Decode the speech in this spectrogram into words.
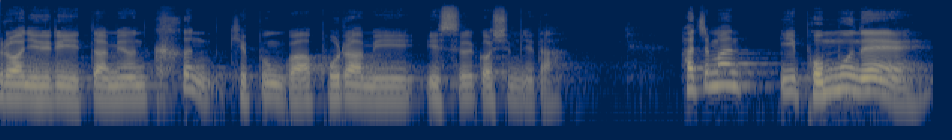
그러한 일이 있다면 큰 기쁨과 보람이 있을 것입니다. 하지만 이 본문의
